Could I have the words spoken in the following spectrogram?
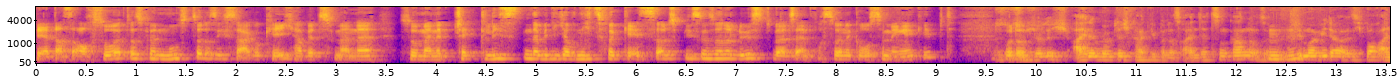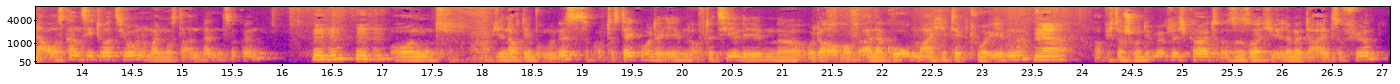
Wäre das auch so etwas für ein Muster, dass ich sage, okay, ich habe jetzt meine, so meine Checklisten, damit ich auch nichts vergesse als Business Analyst, weil es einfach so eine große Menge gibt? Das ist sicherlich eine Möglichkeit, wie man das einsetzen kann. Also mhm. immer wieder, also ich brauche eine Ausgangssituation, um ein Muster anwenden zu können. Mhm, mh. Und je nachdem, wo man ist, auf der Stakeholder-Ebene, auf der Zielebene oder auch auf einer groben Architekturebene, ja. habe ich da schon die Möglichkeit, also solche Elemente einzuführen.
